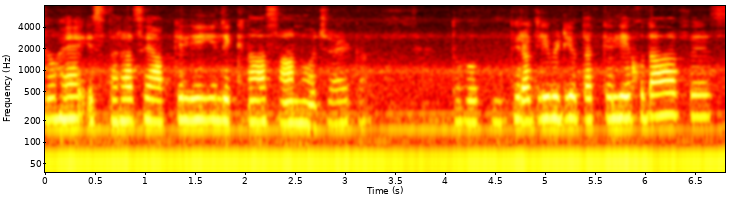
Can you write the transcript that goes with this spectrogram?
जो है, इस तरह से आपके लिए ये लिखना आसान हो जाएगा। तो फिर अगली वीडियो तक के लिए खुदा हाफिज़।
